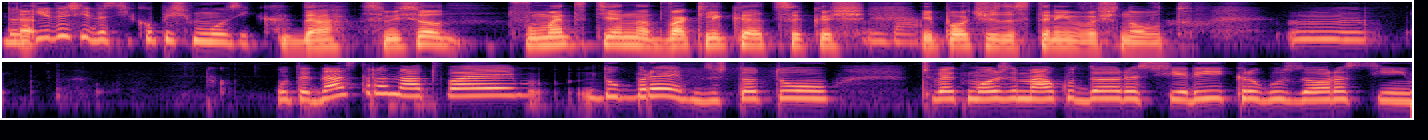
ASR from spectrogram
Да отидеш и да си купиш музика. Да, в смисъл, в момента ти е на два клика, цъкаш Да. и почваш да стримваш новото. От една страна това е добре, защото човек може малко да разшири кръгозора си.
